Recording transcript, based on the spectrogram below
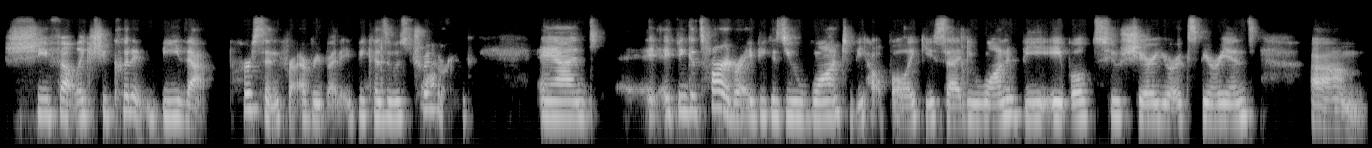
she felt like she couldn't be that person for everybody because it was triggering. And I think it's hard, right? Because you want to be helpful. Like you said, you want to be able to share your experience. Um,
